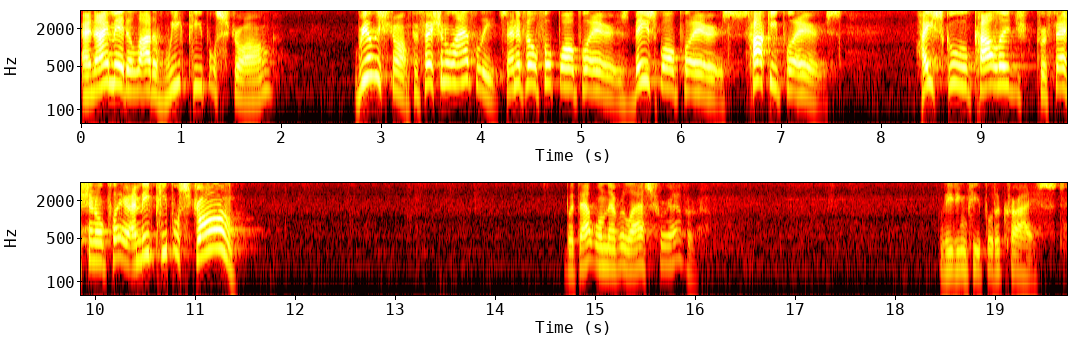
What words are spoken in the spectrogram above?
And I made a lot of weak people strong. Really strong. Professional athletes, NFL football players, baseball players, hockey players, high school, college, professional player. I made people strong. But that will never last forever. Leading people to Christ.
